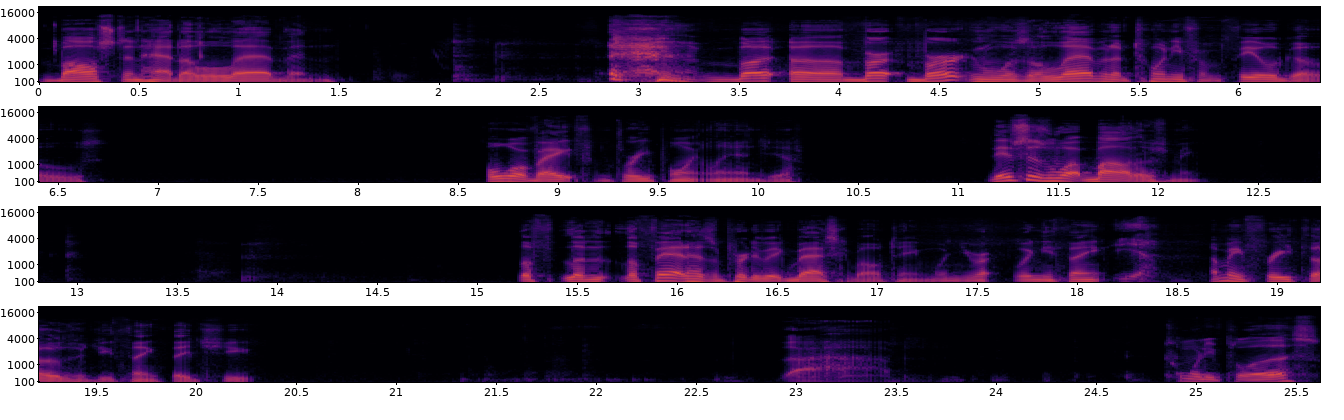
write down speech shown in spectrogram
Boston had 11. but uh, Bur- Burton was 11 of 20 from field goals, four of eight from three point land. Jeff, this is what bothers me. Laf- La- Lafayette has a pretty big basketball team. When you when you think, Yeah. how many free throws would you think they'd shoot? Ah, 20 plus.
